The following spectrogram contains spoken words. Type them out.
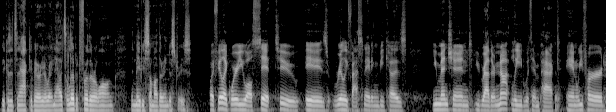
because it's an active area right now. It's a little bit further along than maybe some other industries. Well, I feel like where you all sit too is really fascinating because you mentioned you'd rather not lead with impact, and we've heard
